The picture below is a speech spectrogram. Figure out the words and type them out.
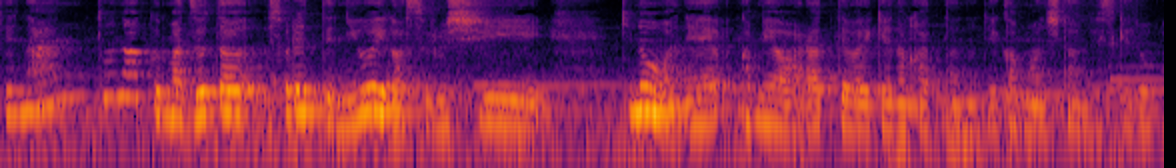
でなんとなく、まあ、ずっとそれって匂いがするし昨日はね髪を洗ってはいけなかったので我慢したんですけど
